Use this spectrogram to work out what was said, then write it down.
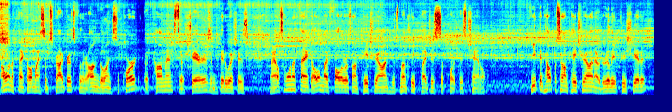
I want to thank all my subscribers for their ongoing support, their comments, their shares, and good wishes. And I also want to thank all of my followers on Patreon whose monthly pledges support this channel. If you can help us on Patreon, I would really appreciate it.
